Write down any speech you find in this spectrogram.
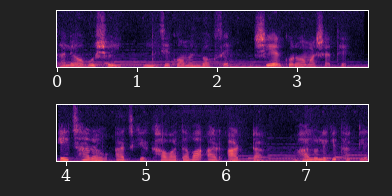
তাহলে অবশ্যই নিচে কমেন্ট বক্সে শেয়ার করো আমার সাথে। এছাড়াও আজকের খাওয়া দাওয়া আর আড্ডা ভালো লেগে থাকলে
